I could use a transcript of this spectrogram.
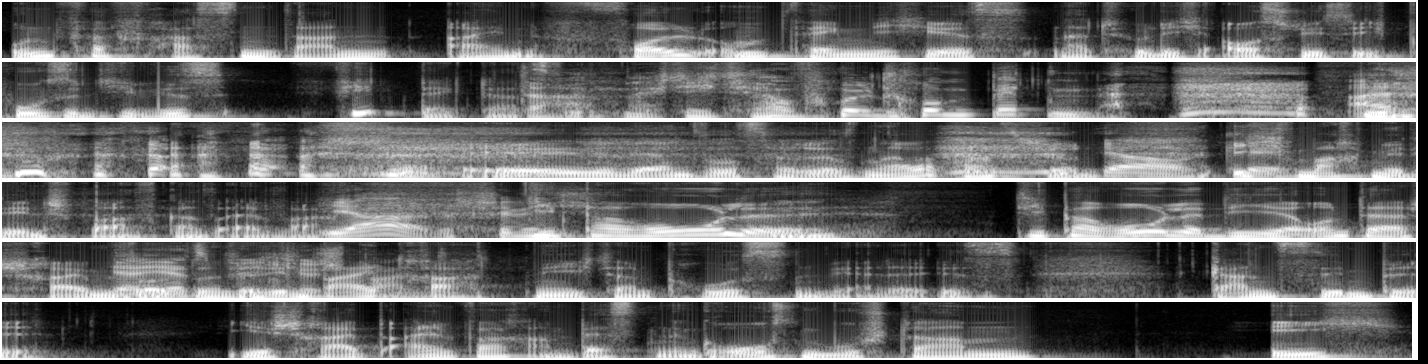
und verfassen dann ein vollumfängliches, natürlich ausschließlich positives Feedback dazu. Da möchte ich dir wohl drum bitten. Also Ey, wir werden so zerrissen, aber passt schon. Ja, okay. Ich mache mir den Spaß ganz einfach. Ja, Die ich. Parole, die Parole, die ihr unterschreiben Ja, sollt unter dem gespannt. Beitrag, den ich dann posten werde, ist ganz simpel. Ihr schreibt einfach, am besten in großen Buchstaben, ich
